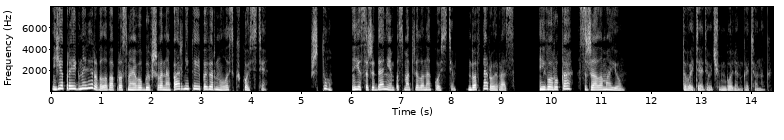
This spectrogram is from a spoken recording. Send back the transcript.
Я проигнорировала вопрос моего бывшего напарника и повернулась к Косте. «Что?» Я с ожиданием посмотрела на Кости. Во второй раз. Его рука сжала мою. «Твой дядя очень болен, котенок.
